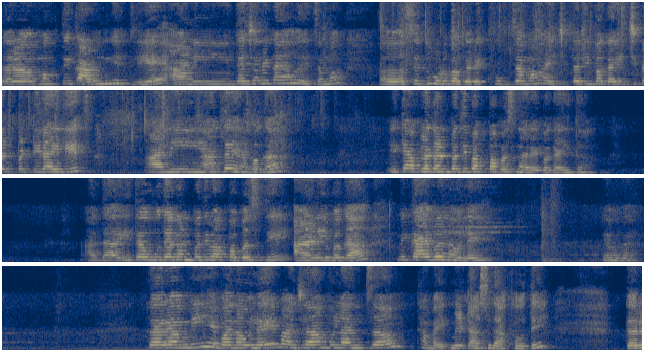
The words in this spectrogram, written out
तर मग ती काढून घेतली आहे आणि त्याच्याने काय व्हायचं मग? असे धूळ वगैरे खूप जमा व्हायची. तरी बघा ही चिकटपट्टी राहिलीच. आणि आता आहे ना बघा इथे आपला गणपती बाप्पा बसणार आहे बघा इथं. आता इथं उद्या गणपती बाप्पा बसतील आणि बघा मी काय बनवलंय? हे बघा. तर मी हे बनवलं आहे माझ्या मुलांचं थांबा एक मिनिट असं दाखवते. तर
